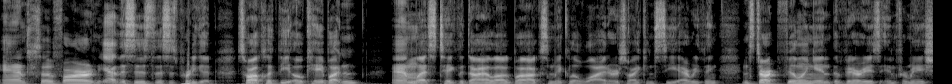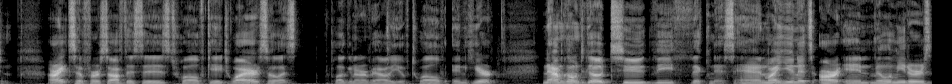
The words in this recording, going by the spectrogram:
And so far, yeah, this is this is pretty good. So I'll click the OK button. And let's take the dialog box and make it a little wider so I can see everything and start filling in the various information. All right, so first off, this is 12 gauge wire. So let's plug in our value of 12 in here. Now I'm going to go to the thickness and my units are in millimeters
